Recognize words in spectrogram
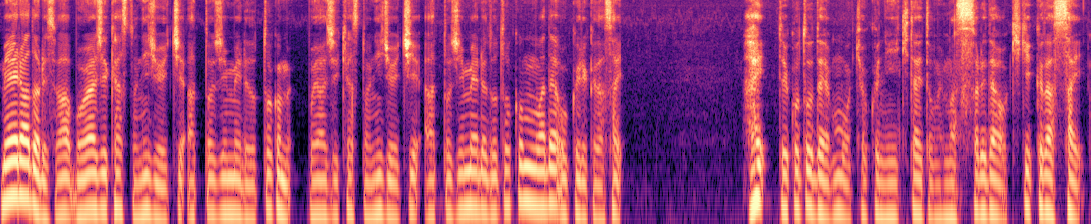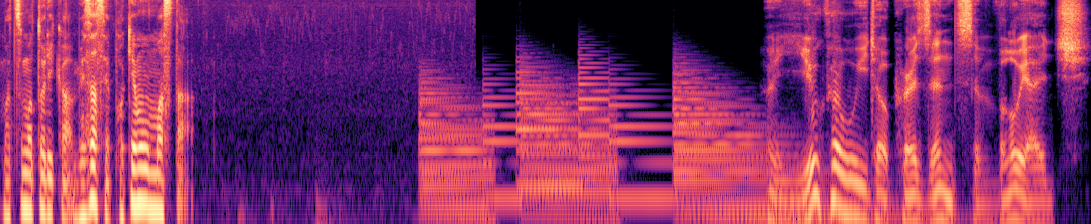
メールアドレスは voyagecast21.gmail.com voyagecast21.gmail.com までお送りください。はい。ということで、もう曲に行きたいと思います。それではお聴きください。松本里香、目指せポケモンマスター。Yuko Ito presents Voyage.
